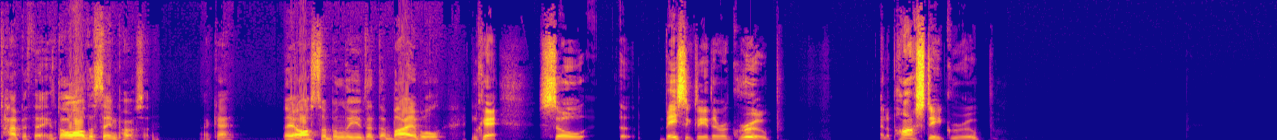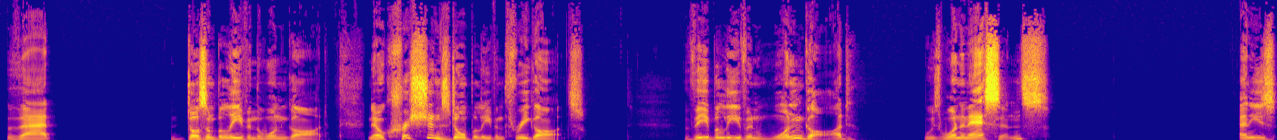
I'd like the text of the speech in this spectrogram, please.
type of things. They're all the same person. Okay? They also believe that the Bible. Okay, so basically, they're a group, an apostate group, that doesn't believe in the one God. Now, Christians don't believe in three gods. They believe in one God, who's one in essence, and he's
